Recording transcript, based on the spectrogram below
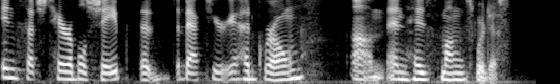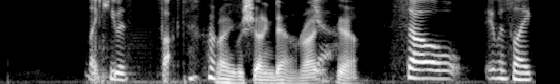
in such terrible shape that the bacteria had grown, um, and his lungs were just like he was fucked. Right. He was shutting down. Right. Yeah. Yeah. so it was like,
